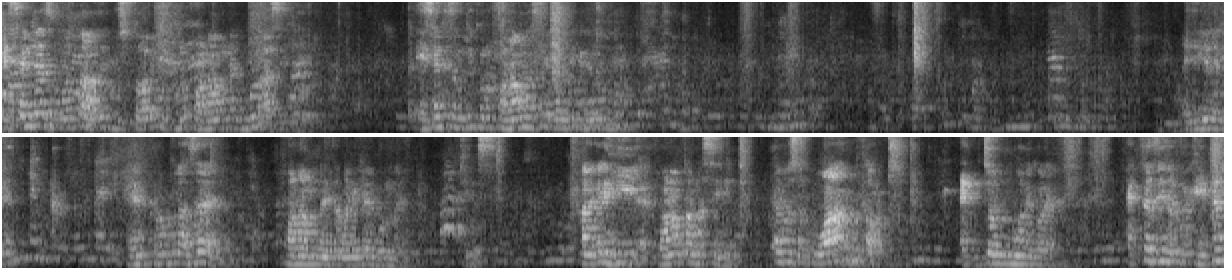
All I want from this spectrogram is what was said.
এই সেন্টেন্স মূলত আমাদের বুঝতে হবে কি কোনো প্রণামনের ভুল আছে কি এই সেন্টেন্স মধ্যে কোনো প্রণাম আছে এখান থেকে? এদিকে দেখেন। এর কোনো আছে। প্রণাম নাই, তার মানে এখানে ভুল নাই? ঠিক আছে মানে এখানে হি প্রণামটা আমরা চিনি হচ্ছে ওয়ান থট একজন মনে করে। একটা জিনিস এখানে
